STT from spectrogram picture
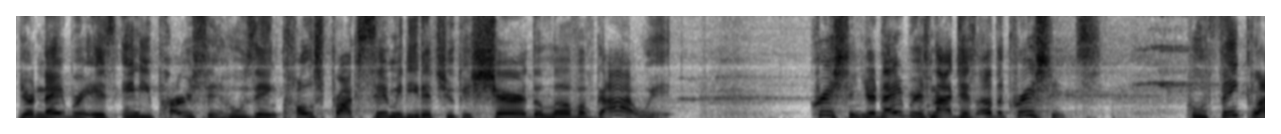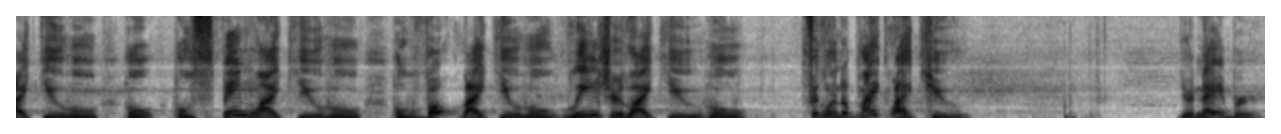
Your neighbor is any person who's in close proximity that you can share the love of God with. Christian. Your neighbor is not just other Christians who think like you, who, who, who spin like you, who, who vote like you, who leisure like you, who fill in the blank like you. Your neighbor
